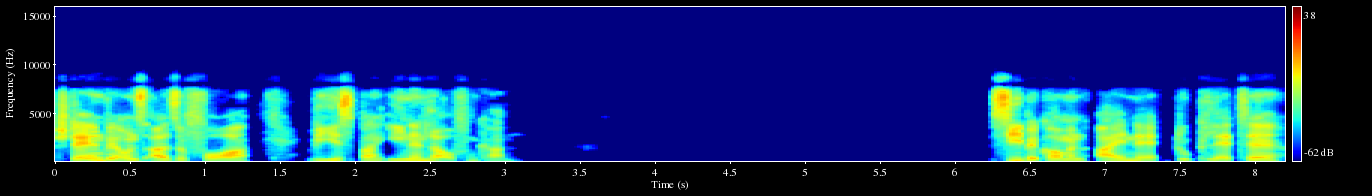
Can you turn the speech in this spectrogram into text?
Stellen wir uns also vor, wie es bei Ihnen laufen kann. Sie bekommen eine Dublette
